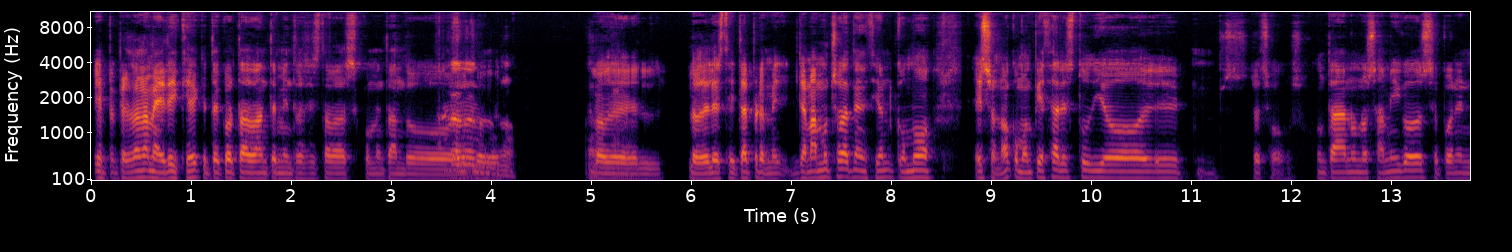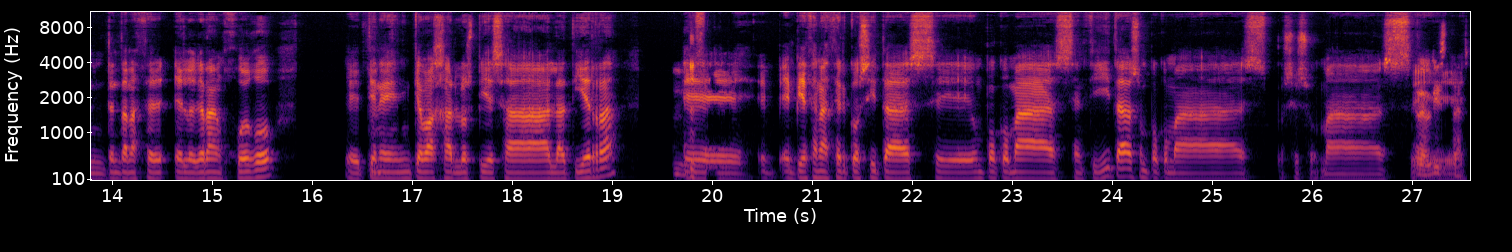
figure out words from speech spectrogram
Eh, perdóname, Eric, eh, que te he cortado antes mientras estabas comentando lo, del, lo del este y tal, pero me llama mucho la atención cómo eso, ¿no? Cómo empieza el estudio, eh, pues eso, juntan unos amigos, se ponen, intentan hacer el gran juego, tienen que bajar los pies a la tierra. Em, empiezan a hacer cositas un poco más sencillitas, un poco más, pues eso, más realistas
